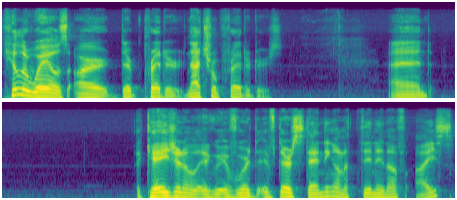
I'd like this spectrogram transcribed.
killer whales are they're predator, natural predators, and occasionally, if we're if they're standing on a thin enough ice,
